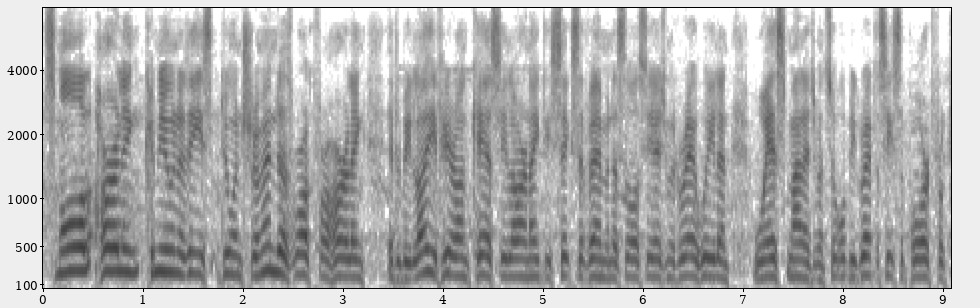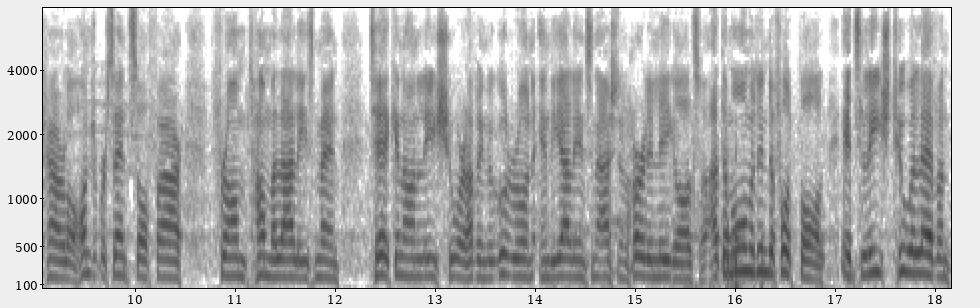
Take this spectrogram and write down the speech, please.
Small hurling communities doing tremendous work for hurling. It'll be live here on KCLR 96 FM in association with Ray Whelan Waste Management. So it will be great to see support for Carlow. 100% so far from Tom Mullally's men taking on Laois, who are having a good run in the Allianz National Hurling League also. At the moment in the football, it's Laois 211,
